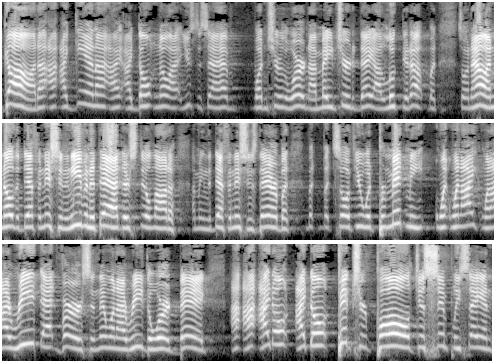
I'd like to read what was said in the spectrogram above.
God. I, I, again, I, I don't know. I used to say I have, wasn't sure of the word and I made sure today I looked it up. But so now I know the definition and even at that there's still not a, I mean the definition's there. But, but, but so if you would permit me, when, when I, when I read that verse and then when I read the word beg, I, I, I don't, I don't picture Paul just simply saying,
